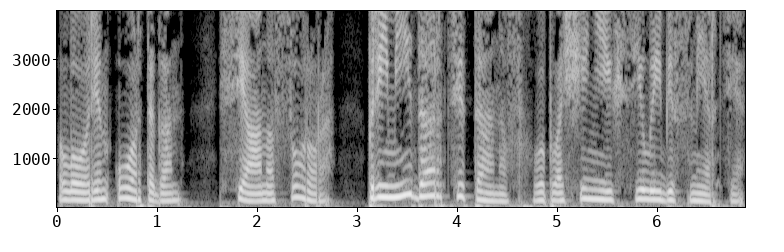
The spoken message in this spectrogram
«Лорин Ортеган, Сиана Сорора, прими дар титанов, воплощение их силы и бессмертия.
